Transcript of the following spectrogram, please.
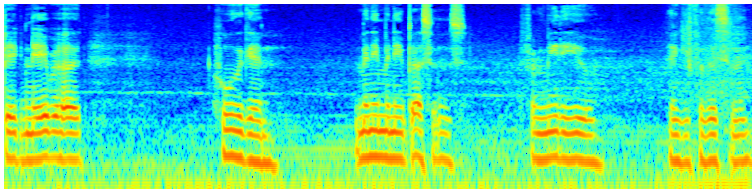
Big neighborhood hooligan. Many, many blessings from me to you. Thank you for listening.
